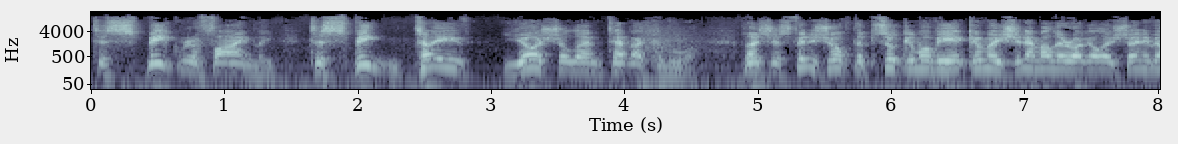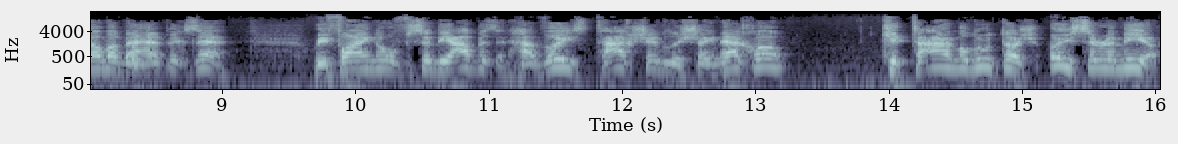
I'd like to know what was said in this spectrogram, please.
to speak refinedly, to speak Taiv, Yoshalem Teva Kavua. Let's just finish off the psukim over here. We find also the opposite. Havois tachshev l'sheinecha kitar malutosh oiseremia.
